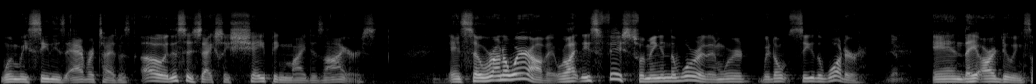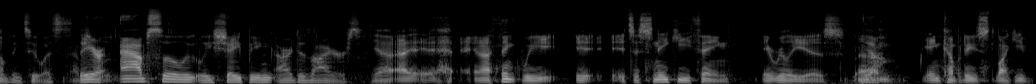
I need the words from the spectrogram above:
when we see these advertisements, oh, this is actually shaping my desires. And so we're unaware of it. We're like these fish swimming in the water, and we're we don't see the water. Yep. And they are doing something to us. They are absolutely shaping our desires. Yeah, I, and I think we it, it's a sneaky thing. It really is. Yeah. Um, and companies like you've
